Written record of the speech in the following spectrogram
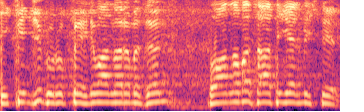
İkinci grup pehlivanlarımızın puanlama saati gelmiştir.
